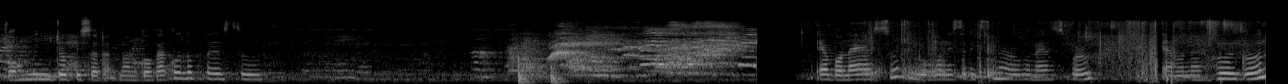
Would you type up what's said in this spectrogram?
দহ মিনিটৰ পিছত আপোনালোকক আকৌ লগ পাই আছোঁ এয়া বনাই আছোঁ বনিছে দেখিছেনে আৰু বনাই আছোঁ বাৰু। এয়া বনাই হৈ গ'ল।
